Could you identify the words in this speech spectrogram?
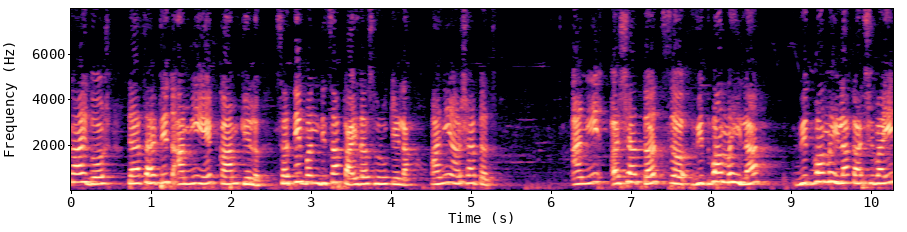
काय दोष? त्यासाठीच आम्ही एक काम केलं. सतीबंदीचा कायदा सुरू केला. आणि अशातच आणि अशातच विधवा महिला विधवा महिला काशीबाई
